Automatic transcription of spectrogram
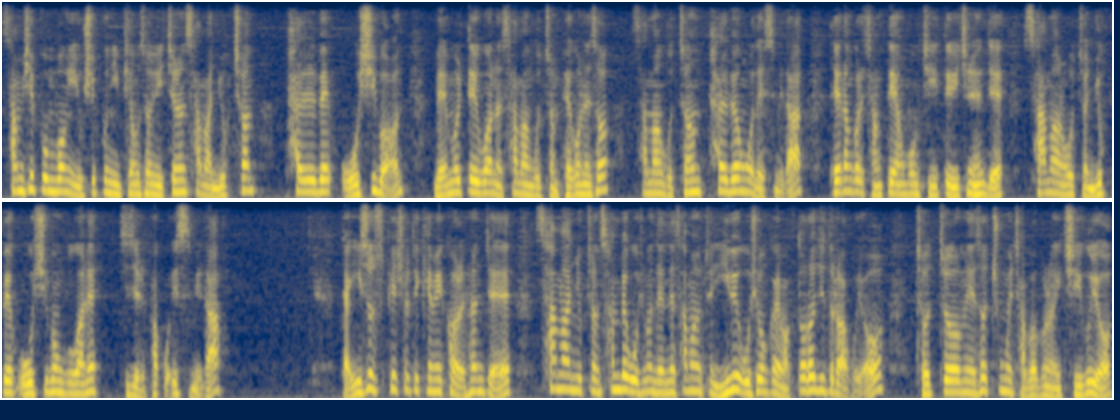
30분봉이 60분 이평선 위치는 46,850원, 매물대 구간은 49,100원에서 49,800원가 되어 있습니다. 대량거래 장대 양봉 지지대 위치는 현재 45,650원 구간의 지지를 받고 있습니다. 자, 이수 스페셜티 케미컬 현재 46,350원 되는데 46,250원까지 막 떨어지더라고요. 저점에서 충분히 잡아보는 위치이고요.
